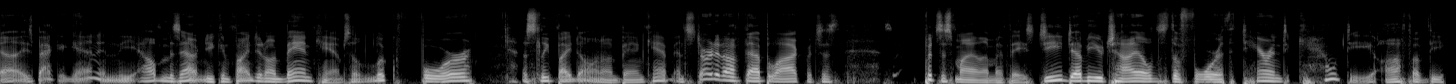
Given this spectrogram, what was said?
uh, he's back again, and the album is out, and you can find it on Bandcamp. So look for Asleep by Dawn on Bandcamp, and started off that block, which is puts a smile on my face. G.W. Childs the Fourth, Tarrant County, off of the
